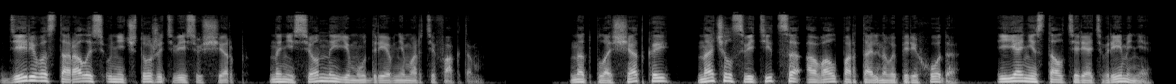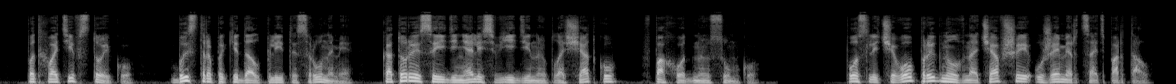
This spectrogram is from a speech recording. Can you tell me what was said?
Дерево старалось уничтожить весь ущерб, нанесенный ему древним артефактом. Над площадкой начал светиться овал портального перехода, и я не стал терять времени, подхватив стойку, быстро покидал плиты с рунами, которые соединялись в единую площадку, в походную сумку. После чего прыгнул в начавший уже мерцать портал.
